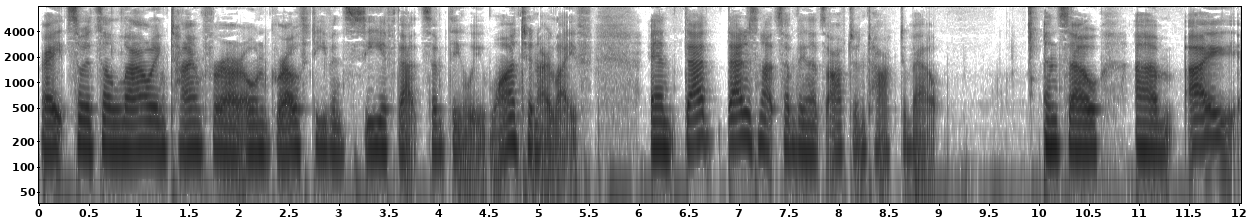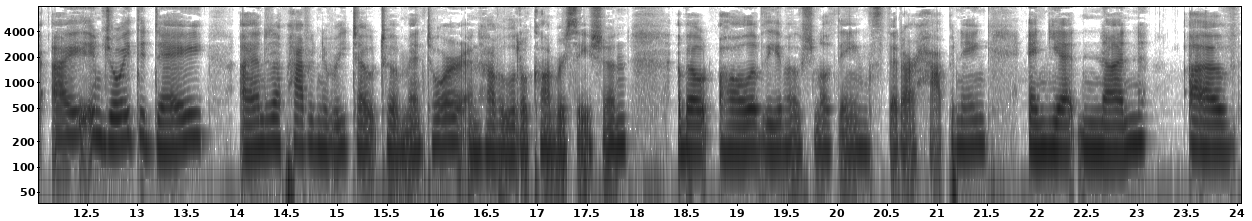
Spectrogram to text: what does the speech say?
Right. So it's allowing time for our own growth to even see if that's something we want in our life. And that, that is not something that's often talked about. And so, um, I, I enjoyed the day. I ended up having to reach out to a mentor and have a little conversation about all of the emotional things that are happening, and yet none of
